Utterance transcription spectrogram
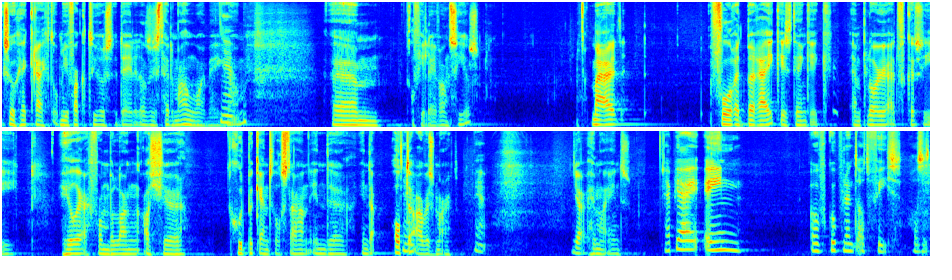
zo gek krijgt om je vacatures te delen, dan is het helemaal mooi meegenomen. Ehm, of je leveranciers. Maar voor het bereik is denk ik employer advocacy heel erg van belang als je goed bekend wil staan in de, in de, op de Ja. arbeidsmarkt. Ja. ja, helemaal eens. Heb jij één overkoepelend advies als het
